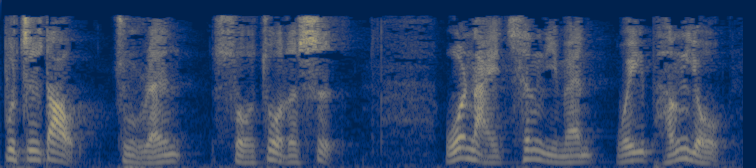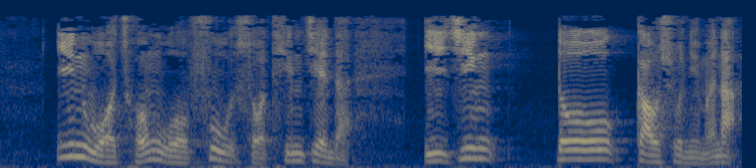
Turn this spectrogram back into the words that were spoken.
不知道主人所做的事。我乃称你们为朋友，因我从我父所听见的，已经都告诉你们了。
